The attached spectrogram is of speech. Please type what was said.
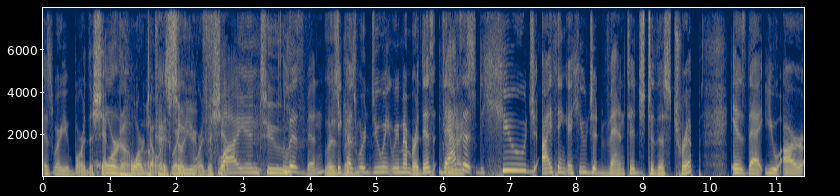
is where you board the ship. Porto. Porto okay. is where so you you board the ship. fly into Lisbon, Lisbon. because we're doing remember this that's a huge i think a huge advantage to this trip is that you are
